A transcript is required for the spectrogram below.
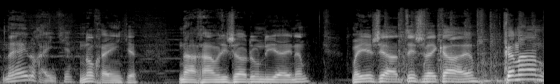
Nee, nog eentje. Nog eentje. Nou, gaan we die zo doen, die ene. Maar eerst, ja, het is WK, hè. Kanaan.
